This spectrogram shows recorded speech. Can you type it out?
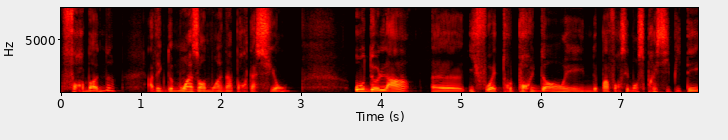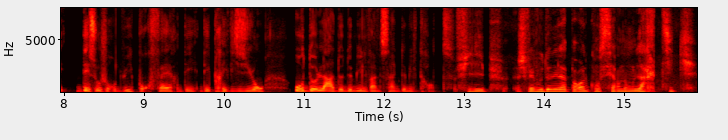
fort bonne, avec de moins en moins d'importations. Au-delà, euh, il faut être prudent et ne pas forcément se précipiter dès aujourd'hui pour faire des, prévisions au-delà de 2025-2030. Philippe, je vais vous donner la parole concernant l'Arctique.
